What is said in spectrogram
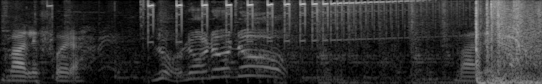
Vale, fuera. ¡No, no, no, no! Vale.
